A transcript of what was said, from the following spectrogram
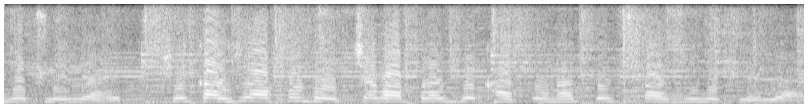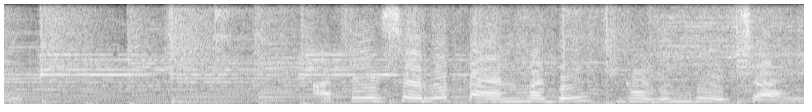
घेतलेले आहेत. हे काजू आपण रोजच्या वापरात जे खातो ना तेच काजू घेतलेले आहेत. आता हे सर्व पॅनमध्ये घालून घ्यायचं आहे.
